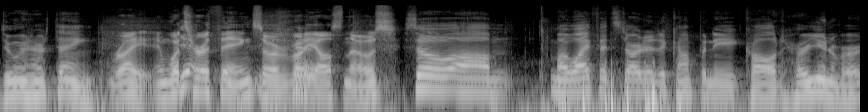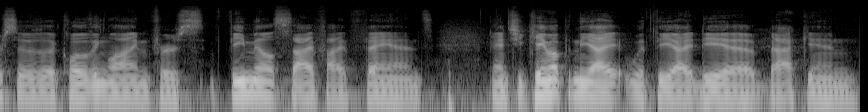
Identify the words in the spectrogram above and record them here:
doing her thing. right, and what's Yeah. her thing, so everybody else knows. So, um, my wife had started a company called Her Universe. It was a clothing line for s- female sci-fi fans, and she came up in the i- with the idea back in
